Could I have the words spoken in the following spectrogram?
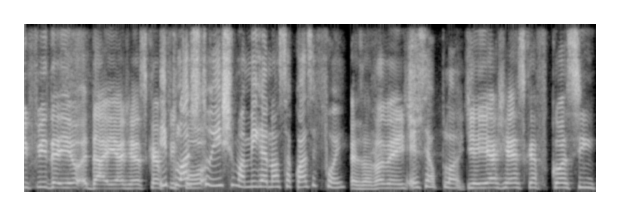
Enfim, daí, eu- daí a Jéssica E ficou. plot twist, uma amiga nossa quase foi. Exatamente. Esse é o plot. E aí a Jéssica ficou assim,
